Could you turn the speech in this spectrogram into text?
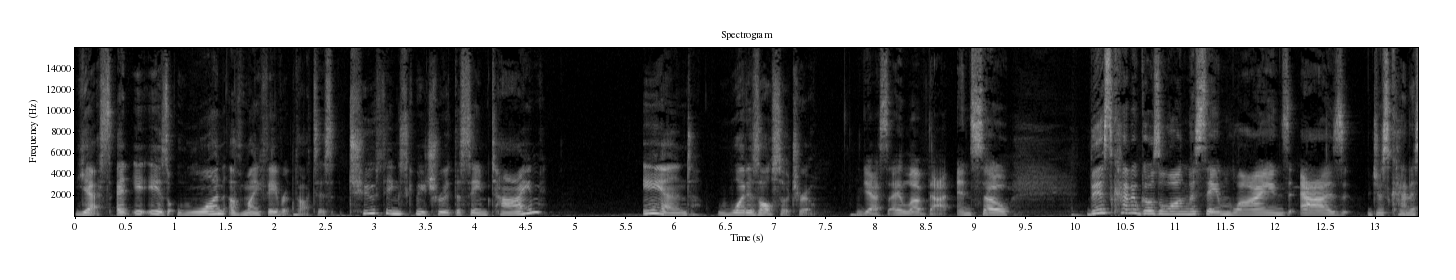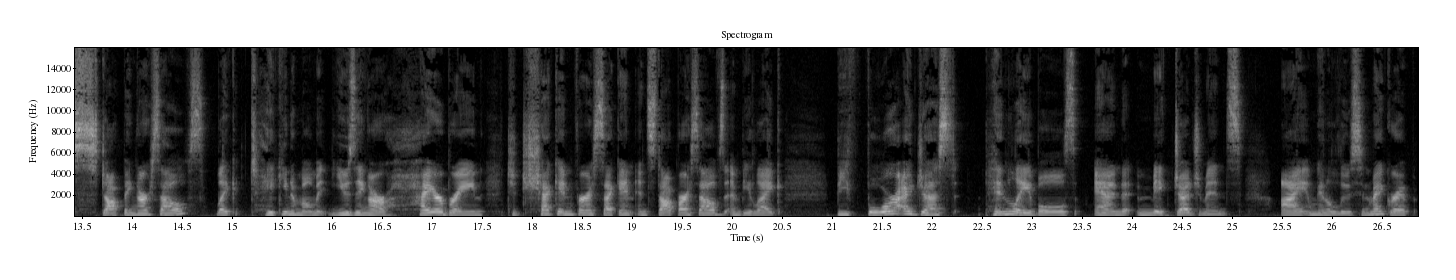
Yes, and it is one of my favorite thoughts is two things can be true at the same time and what is also true. Yes, I love that. And so this kind of goes along the same lines as just kind of stopping ourselves, like taking a moment, using our higher brain to check in for a second and stop ourselves and be like, before I just pin labels and make judgments, I am going to loosen my grip,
